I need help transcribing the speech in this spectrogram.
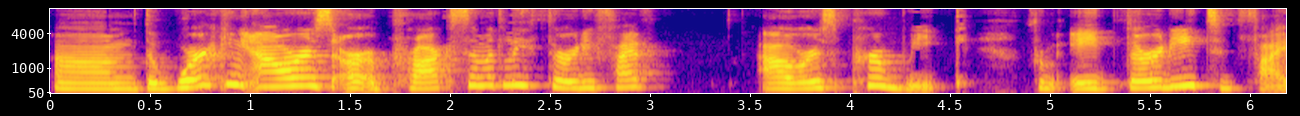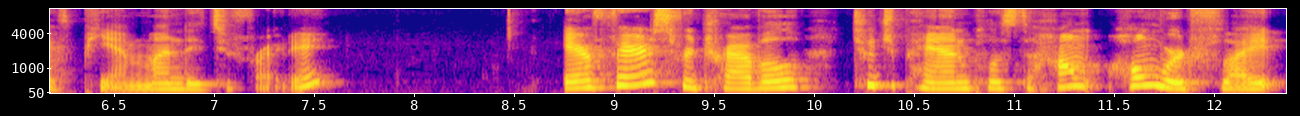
Um, the working hours are approximately 35 hours per week from 8:30 to 5 p.m. Monday to Friday. Airfares for travel to Japan plus the hom homeward flight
